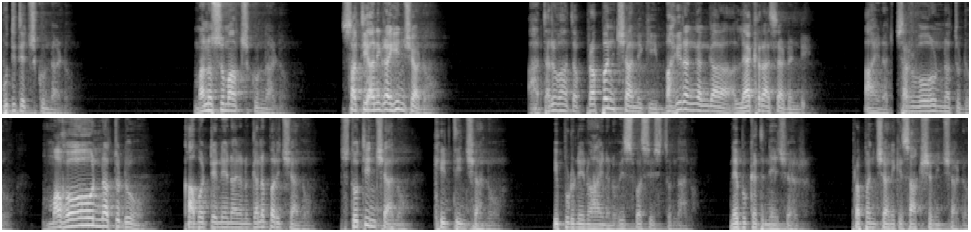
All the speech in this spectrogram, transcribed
బుద్ధి తెచ్చుకున్నాడు. మనస్సు మార్చుకున్నాడు. సత్యాన్ని గ్రహించాడు. ఆ తరువాత ప్రపంచానికి బహిరంగంగా లేఖ రాశాడండి. ఆయన సర్వోన్నతుడు మహోన్నతుడు. కాబట్టి నేను ఆయనను గణపరిచాను స్తుతించాను కీర్తించాను. ఇప్పుడు నేను ఆయనను విశ్వసిస్తున్నాను. నెబుకద్ నేచర్ ప్రపంచానికి సాక్ష్యం ఇచ్చాడు.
